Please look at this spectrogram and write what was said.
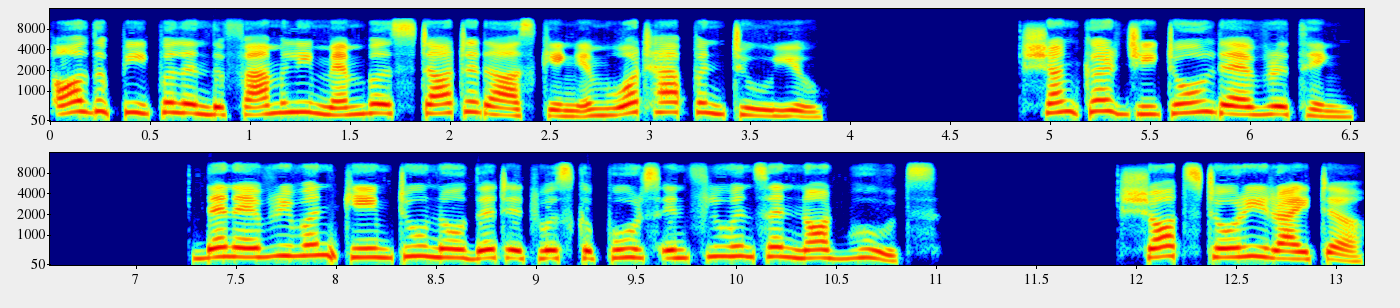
All the people and the family members started asking him what happened to you. Shankarji told everything. Then everyone came to know that it was Kapoor's influence and not Bhoot's. Short story writer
